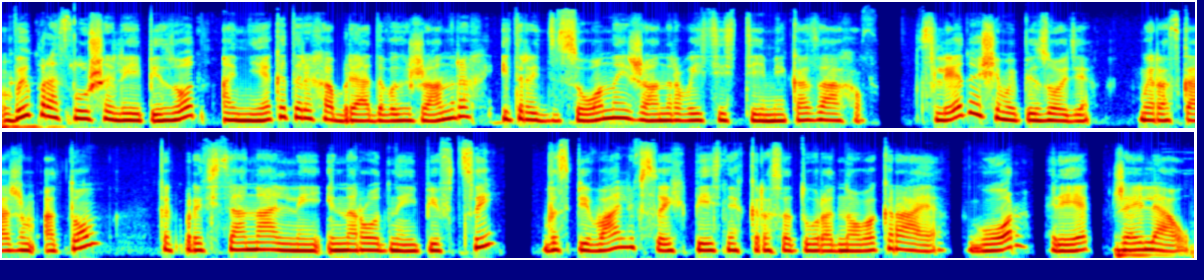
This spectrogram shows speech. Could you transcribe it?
Вы прослушали эпизод о некоторых обрядовых жанрах и традиционной жанровой системе казахов. В следующем эпизоде мы расскажем о том, как профессиональные и народные певцы воспевали в своих песнях красоту родного края — гор, рек, жайляу,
